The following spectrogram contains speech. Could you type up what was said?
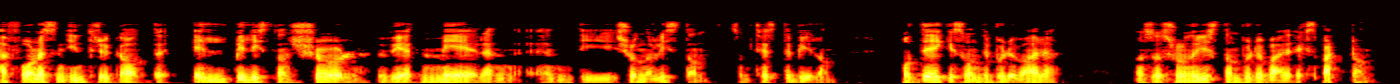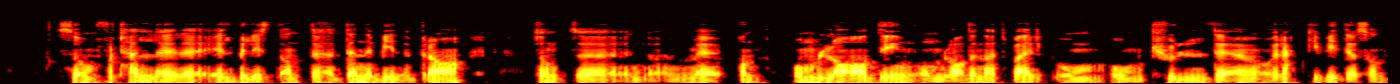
jeg får nesten inntrykk av at elbilistene sjøl vet mer enn en de journalistene som tester bilene. Og det er ikke sånn det burde være. Altså Journalistene burde være ekspertene som forteller elbilistene at eh, denne bilen er bra. Sånt, eh, med, om lading, om ladenettverk, om, om kulde og rekkevidde og sånn.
